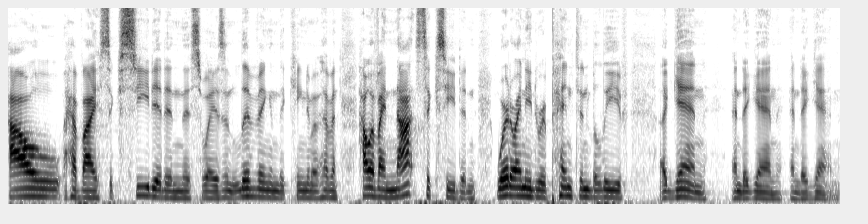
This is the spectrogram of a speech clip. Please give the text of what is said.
How have I succeeded in this way? Isn't living in the kingdom of heaven? How have I not succeeded? Where do I need to repent and believe again and again and again?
